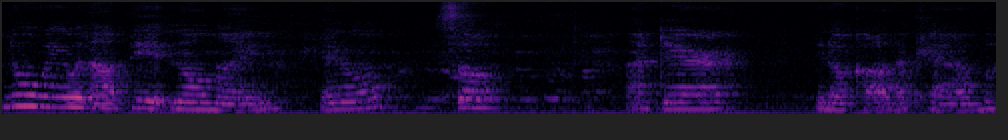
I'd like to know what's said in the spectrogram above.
no way when I pay it no mind you know? So I dare you know call a cab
